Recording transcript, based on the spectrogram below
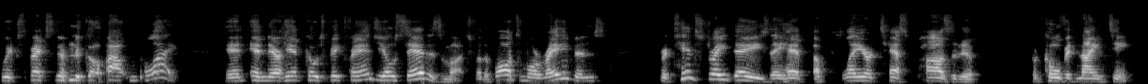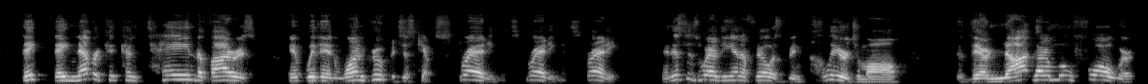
who expects them to go out and play. And, and their head coach, Vic Fangio, said as much. For the Baltimore Ravens, for 10 straight days, they had a player test positive for COVID 19. They, they never could contain the virus within one group. It just kept spreading and spreading and spreading. And this is where the NFL has been clear, Jamal. They're not going to move forward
